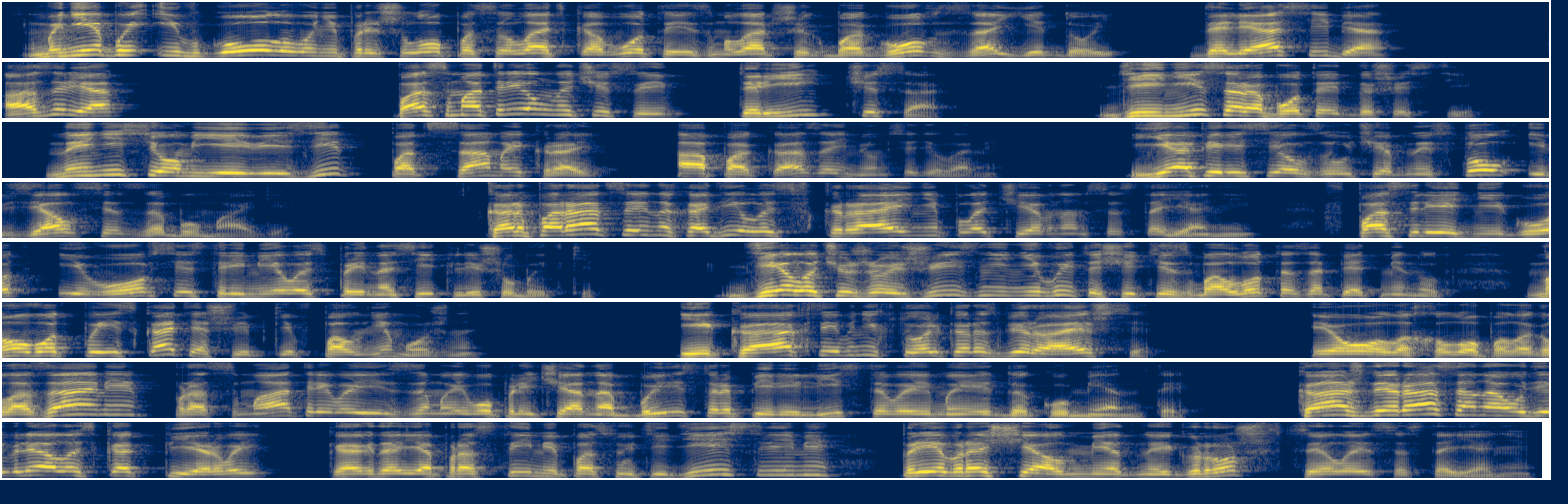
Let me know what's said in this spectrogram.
Мне бы и в голову не пришло посылать кого-то из младших богов за едой. Для себя. А зря. Посмотрел на часы. Три часа. Дениса работает до шести. Нанесем ей визит под самый край, а пока займемся делами. Я пересел за учебный стол и взялся за бумаги. Корпорация находилась в крайне плачевном состоянии в последний год и вовсе стремилась приносить лишь убытки. Дело чужой жизни не вытащить из болота за пять минут, но вот поискать ошибки вполне можно. И как ты в них только разбираешься? Эола хлопала глазами, просматривая из-за моего плеча на быстро перелистываемые документы. Каждый раз она удивлялась как первой, когда я простыми по сути действиями превращал медный грош в целое состояние.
